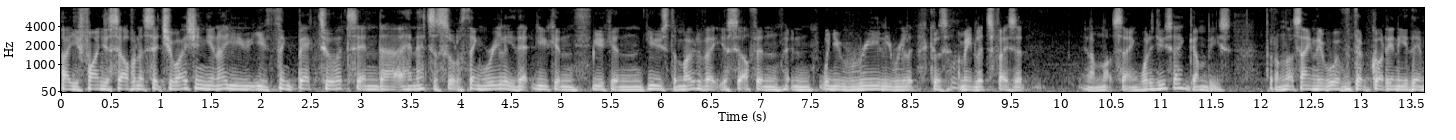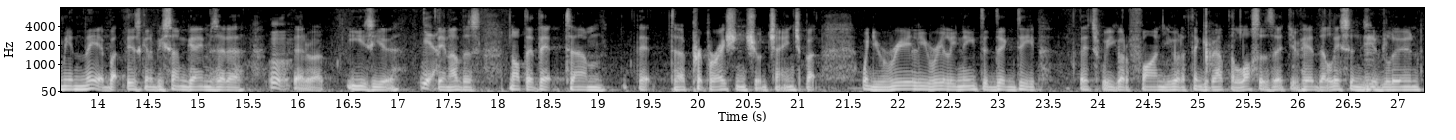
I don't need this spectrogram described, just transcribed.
uh, you find yourself in a situation, you know, you, you think back to it, and uh, and that's the sort of thing really that you can you can use to motivate yourself in, in when you really really because I mean let's face it, and I'm not saying what did you say Gumbies, but I'm not saying that we've, they've got any of them in there, but there's going to be some games that are that are easier Yeah. than others. Not that that um, that uh, preparation should change, but when you really really need to dig deep. That's where you've got to find. you've got to think about the losses that you've had, the lessons you've learned,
